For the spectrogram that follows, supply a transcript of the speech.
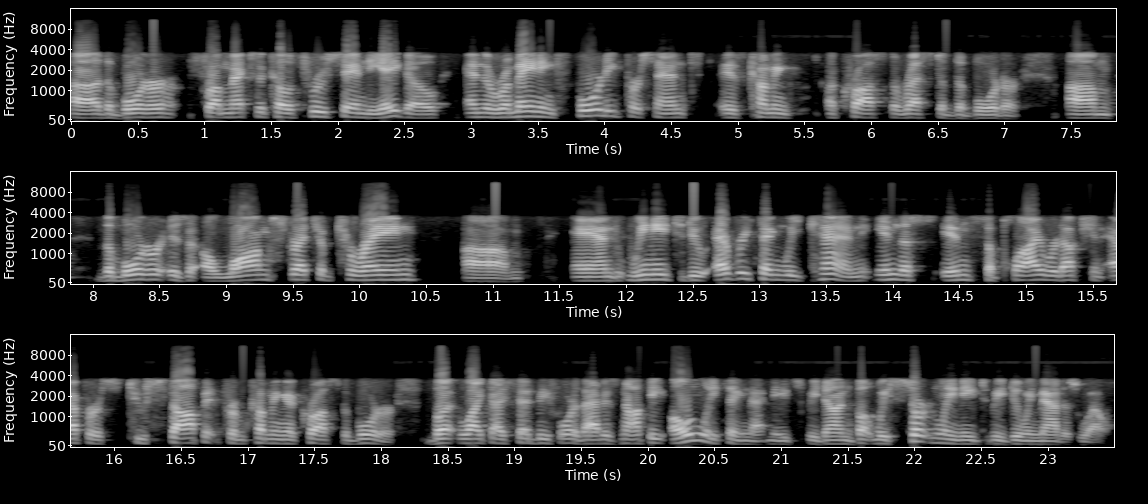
uh, the border from Mexico through San Diego, and the remaining 40% is coming across the rest of the border. Um, the border is a long stretch of terrain, um, and we need to do everything we can in this in supply reduction efforts to stop it from coming across the border. But like I said before, that is not the only thing that needs to be done, but we certainly need to be doing that as well.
